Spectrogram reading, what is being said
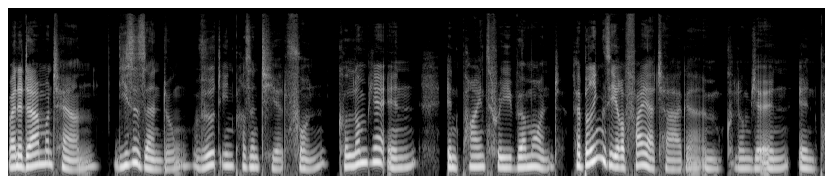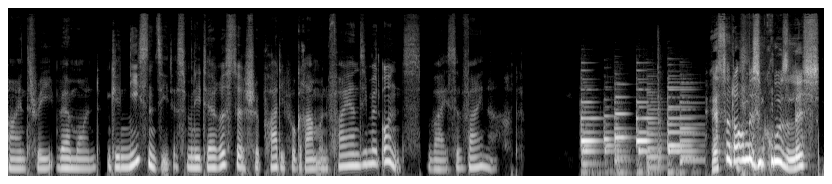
Meine Damen und Herren, diese Sendung wird Ihnen präsentiert von Columbia Inn in Pine Tree, Vermont. Verbringen Sie Ihre Feiertage im Columbia Inn in Pine Tree, Vermont. Genießen Sie das militaristische Partyprogramm und feiern Sie mit uns Weiße Weihnacht. Er ist doch auch ein bisschen gruselig.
